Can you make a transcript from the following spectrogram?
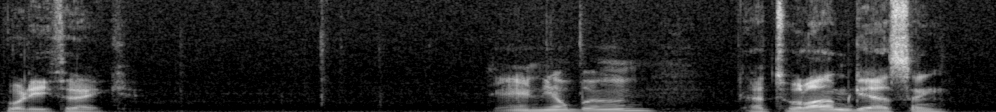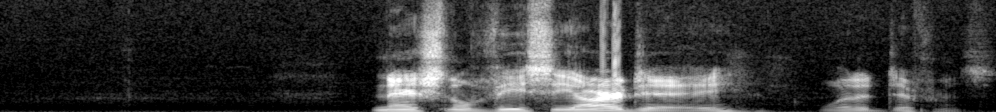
What do you think? Daniel Boone. That's what I'm guessing. National VCR Day. What a difference.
